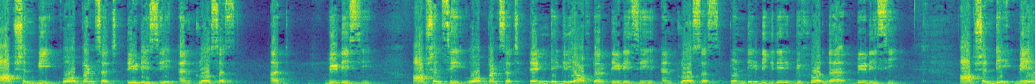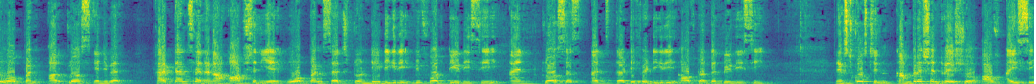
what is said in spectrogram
Option B opens at TDC and closes at BDC. Option C opens at 10 degree after TDC and closes 20 degree before the BDC. Option D may open or close anywhere. கரெக்ட் ஆன்சர் என்னன்னா ஆப்ஷன் ஏ ஓபன்ஸ் அட் டுவெண்ட்டி டிகிரி பிஃபோர் டிடிசி அண்ட் க்ளோசஸ் அட் தேர்ட்டி ஃபைவ் டிகிரி ஆஃப்டர் த பிடிசி நெக்ஸ்ட் கொஸ்டின் கம்ப்ரெஷன் ரேஷியோ ஆஃப் ஐசி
